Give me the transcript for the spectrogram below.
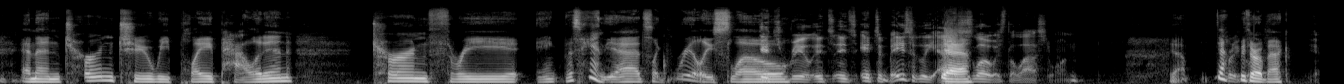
Mm-hmm. And then turn two, we play Paladin. Turn three, ink. This hand, yeah, it's like really slow. It's real. It's it's it's basically as yeah. slow as the last one. Yeah, yeah. Pretty we close. throw it back. Yeah.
